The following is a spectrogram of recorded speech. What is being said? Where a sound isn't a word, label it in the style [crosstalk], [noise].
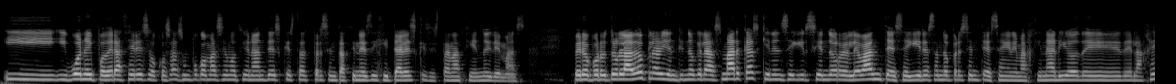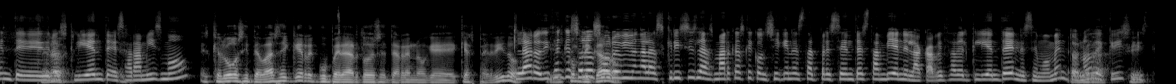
Y, bueno, y poder hacer eso, cosas un poco más emocionantes que estas presentaciones digitales que se están haciendo y demás. Pero por otro lado, claro, yo entiendo que las marcas quieren seguir siendo relevantes, seguir estando presentes en el imaginario de, la gente, de los clientes ahora mismo. Es que luego si te vas hay que recuperar todo ese terreno que, has perdido. Claro, dicen que solo sobreviven a las crisis las marcas que consiguen estar presentes también en la cabeza del cliente en ese momento, ¿no? de crisis.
